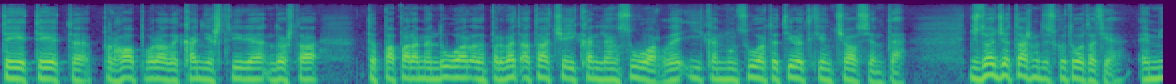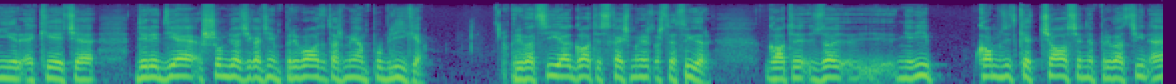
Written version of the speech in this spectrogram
te te të përhapura dhe kanë një shtrirje ndoshta të paparamenduar dhe për vetë ata që i kanë lansuar dhe i kanë mundësuar të tjerët të kenë qasje në te. Çdo gjë tashmë diskutohet atje, e mirë, e keqe, deri dje shumë gjëra që kanë qenë private tashmë janë publike. Privatësia gati skajshmërisht është e thyer, gati çdo njeri ka mundësi të ketë qasje në privatësinë e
